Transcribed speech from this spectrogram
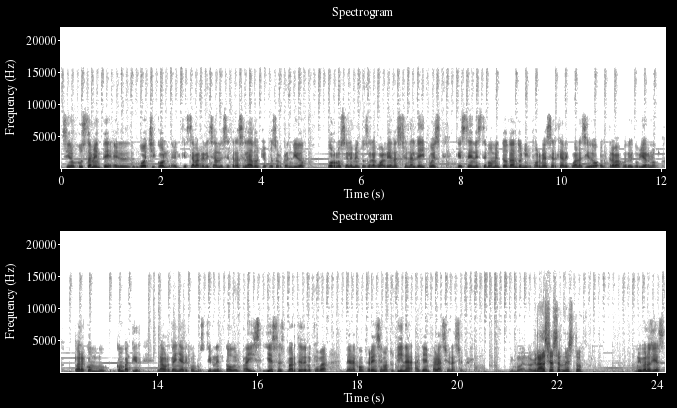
sino justamente el Huachicol el que estaba realizando ese traslado, que fue sorprendido por los elementos de la Guardia Nacional. De ahí pues que esté en este momento dando un informe acerca de cuál ha sido el trabajo del gobierno para combatir la ordeña de combustible en todo el país. Y eso es parte de lo que va de la conferencia matutina allá en Palacio Nacional. Bueno, gracias Ernesto. Muy buenos días.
